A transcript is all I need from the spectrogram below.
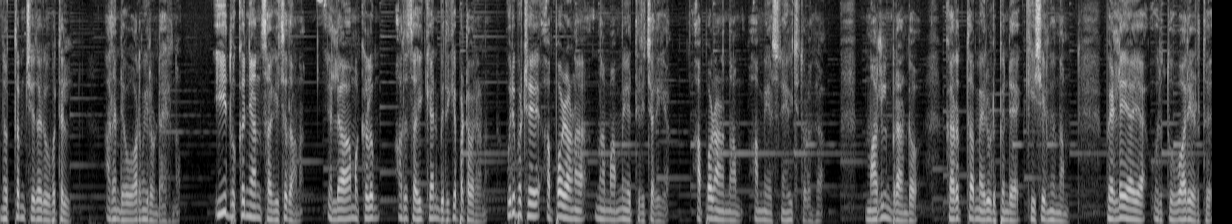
നൃത്തം ചെയ്ത രൂപത്തിൽ അതെന്റെ ഓർമ്മയിലുണ്ടായിരുന്നു. ഈ ദുഃഖം ഞാൻ സഹിച്ചതാണ്. എല്ലാ മക്കളും അത് സഹിക്കാൻ വിധിക്കപ്പെട്ടവരാണ്. ഒരുപക്ഷെ അപ്പോഴാണ് നാം അമ്മയെ തിരിച്ചറിയുക. അപ്പോഴാണ് നാം അമ്മയെ സ്നേഹിച്ചു തുടങ്ങുക. മറിൻ ബ്രാൻഡോ കറുത്ത മേലുടുപ്പിന്റെ കീശയിൽ നിന്നും വെള്ളയായ ഒരു തൂവാലയെടുത്ത്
